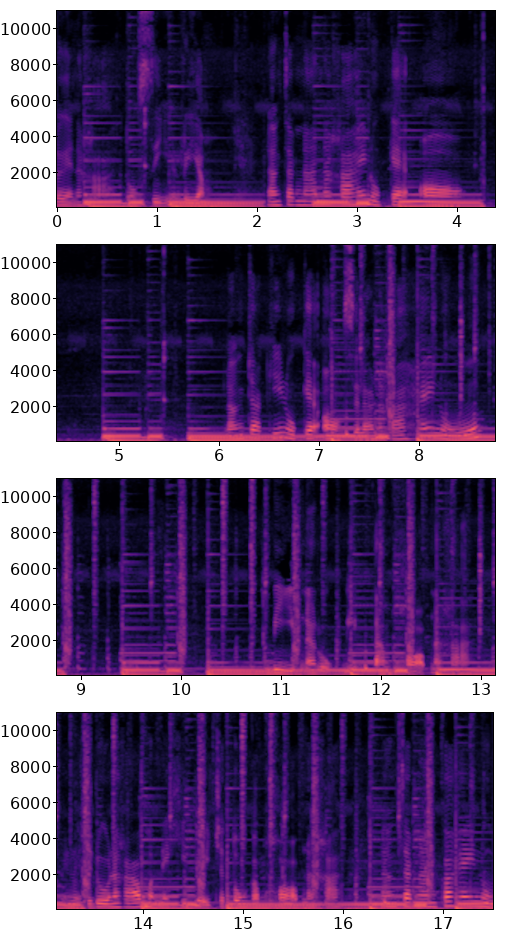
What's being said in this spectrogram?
เลยนะคะ ตรงสี่เหลี่ยม หลังจากนั้นนะคะให้หนูแกะออก จากที่หนูแกะออกเสร็จแล้วนะคะ ให้หนู บีบนะลูกบีบตามขอบนะคะเดี๋ยวหนูจะดูนะคะ เหมือนในคลิปเลยจะตรงกับขอบนะคะ หลังจากนั้นก็ให้หนู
